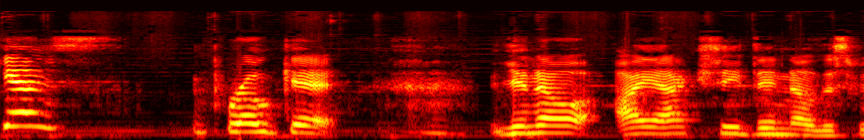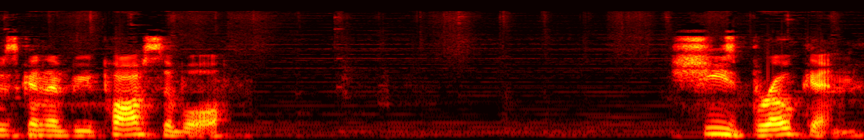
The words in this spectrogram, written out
yes. Broke it. You know, I actually didn't know this was going to be possible. She's broken.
